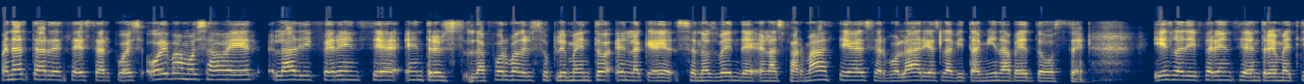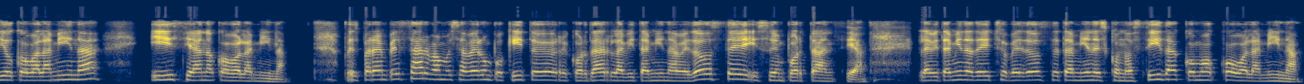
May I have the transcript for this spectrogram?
Buenas tardes, César. Pues hoy vamos a ver la diferencia entre la forma del suplemento en la que se nos vende en las farmacias herbolarias la vitamina B12. Y es la diferencia entre metilcobalamina y cianocobalamina. Pues para empezar vamos a ver un poquito, recordar la vitamina B12 y su importancia. La vitamina de hecho B12 también es conocida como cobalamina.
